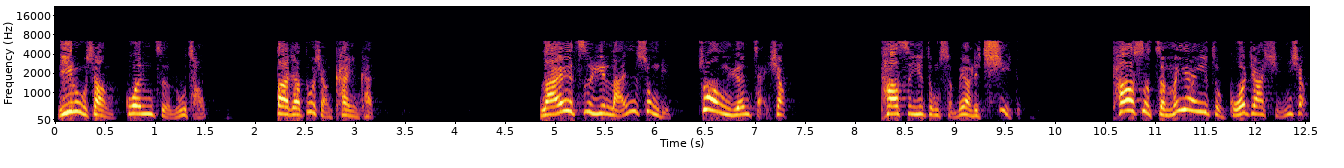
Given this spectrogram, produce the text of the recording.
一路上观者如潮，大家都想看一看来自于南宋的状元宰相，他是一种什么样的气度，他是怎么样一种国家形象。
